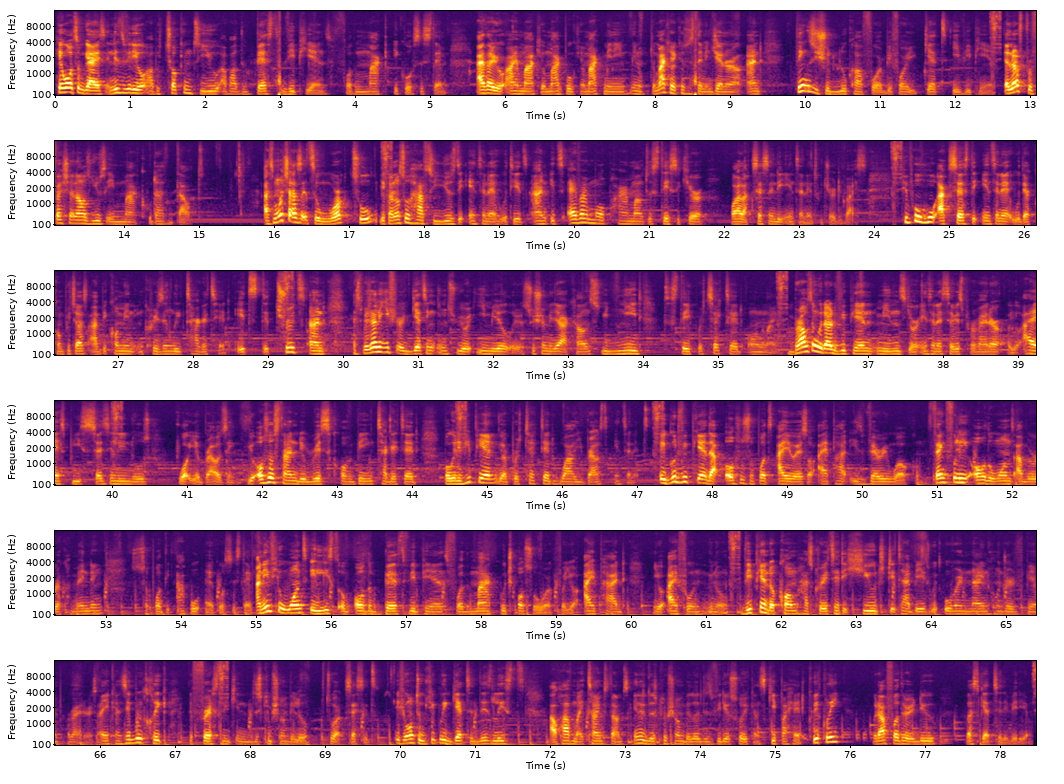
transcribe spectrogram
Hey, what's up guys? In this video, I'll be talking to you about the best VPNs for the Mac ecosystem. Either your iMac, your MacBook, your Mac Mini, you know, the Mac ecosystem in general, and things you should look out for before you get a VPN. A lot of professionals use a Mac without doubt. As much as it's a work tool, you can also have to use the internet with it, and it's ever more paramount to stay secure while accessing the internet with your device. People who access the internet with their computers are becoming increasingly targeted. It's the truth, and especially if you're getting into your email or your social media accounts, you need to stay protected online. Browsing without VPN means your internet service provider or your ISP certainly knows what you're browsing. You also stand the risk of being targeted, but with a VPN, you're protected while you browse the internet. A good VPN that also supports iOS or iPad is very welcome. Thankfully, all the ones I'll be recommending support the Apple ecosystem. And if you want a list of all the best VPNs for the Mac, which also work for your iPad, your iPhone, you know, VPN.com has created a huge database with over 900 VPN providers, and you can simply click the first link in the description below to access it. If you want to quickly get get to these lists, I'll have my timestamps in the description below this video so you can skip ahead quickly. Without further ado, let's get to the video.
